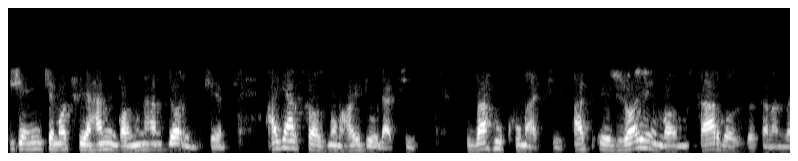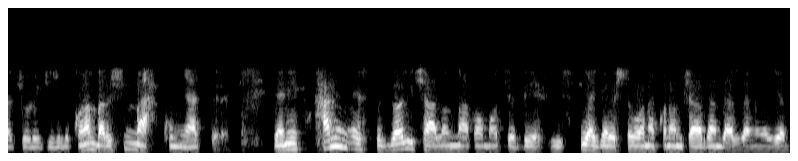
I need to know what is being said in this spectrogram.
این که ما توی همین قانون هم داریم که اگر سازمان های دولتی و حکومتی از اجرای این قانون سر باز بزنن و جلوگیری بکنن برایشون محکومیت داره. یعنی همین استدلالی که الان مقامات بهزیستی اگر اشتباه نکنم کردن در زمینه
